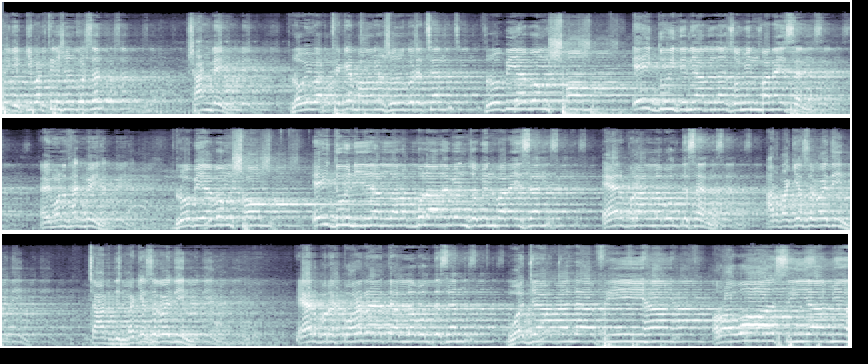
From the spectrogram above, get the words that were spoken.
থেকে। কিবার থেকে শুরু করছেন? সানডে রবিবার থেকে বানানো শুরু করেছেন রবি এবং সোম। এই দুই দিনে আল্লাহ জমিন বানাইছেন। এই মনে থাকবে? রবি এবং সোম এই দুই দিনে আল্লাহ রব্বুল আলমিন জমিন বানাইছেন। এরপর আল্লাহ বলতেছেন আর বাকি আছে কয়দিন? চার দিন। বাকি আছে কয়দিন? এরপরে পরের আয়াতে আল্লাহ বলতেছেন ওয়াজআলা ফিহা রাওয়াসিয়া মিন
